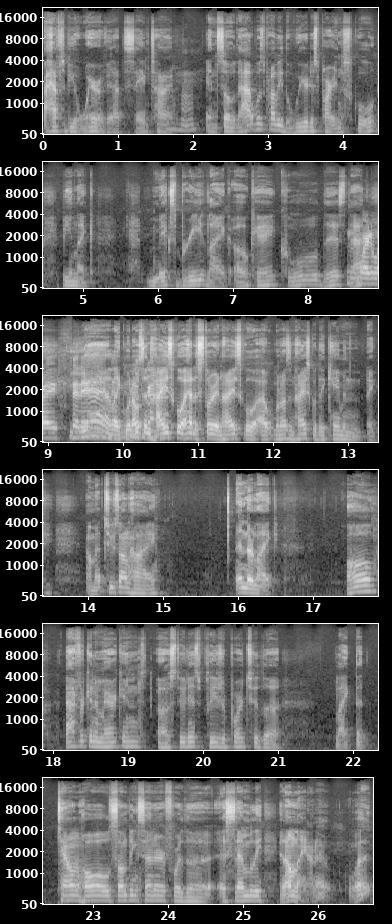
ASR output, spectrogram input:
I have to be aware of it at the same time. Mm-hmm. And so that was probably the weirdest part in school, being like mixed breed like okay cool this that. where do i fit yeah, in? like when i was in high school i had a story in high school. I, when i was in high school they came in like i'm at tucson high and they're like all african american uh, students please report to the like the town hall something center for the assembly. And i'm like i don't what?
